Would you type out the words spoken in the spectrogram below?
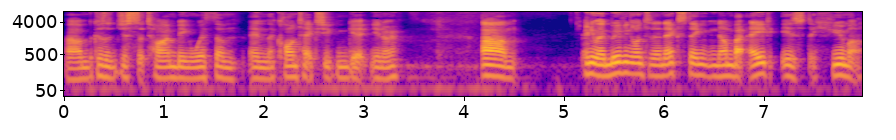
um, because of just the time being with them and the context you can get. You know. Um, anyway, moving on to the next thing. Number eight is the humor.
